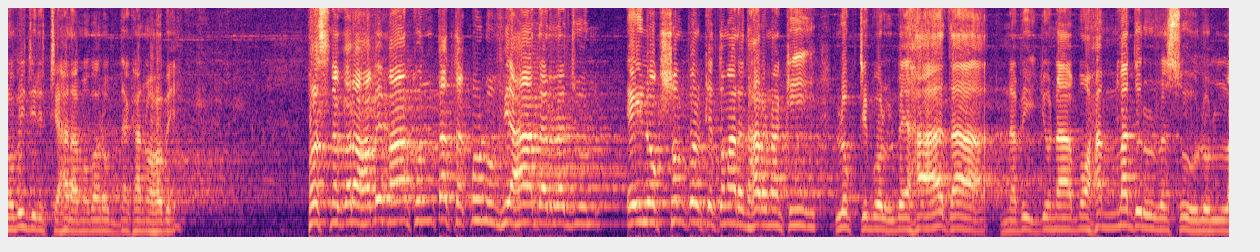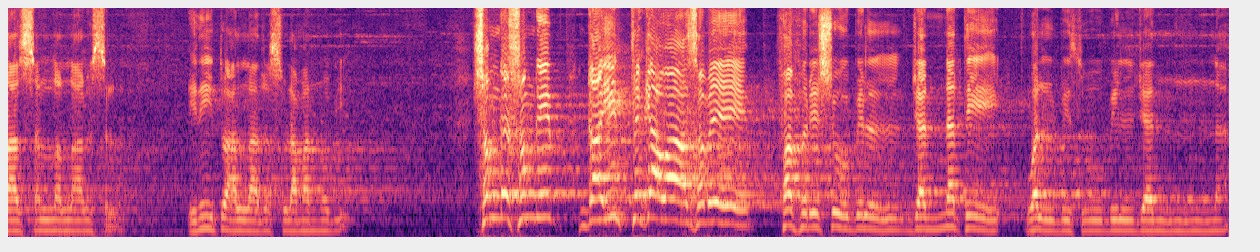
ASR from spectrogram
নবীজির চেহারা মোবারক দেখানো হবে। প্রশ্ন করা হবে, মা কুন্তা তাকুলু ফি হাদার রাজুল? এই লোক সম্পর্কে তোমার ধারণা কি? লোকটি বলবে, হাদা নবীনা মোহাম্মদুর রসুল্লাহ সাল্লাহ সাল্লাম। ইনি তো আল্লাহ রসুল, আমার নবী। সঙ্গে সঙ্গে গাইড থেকে আওয়াজ হবে ফাফরিসু বিল জান্নাতি ওয়ালবিসু বিল জান্নাহ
